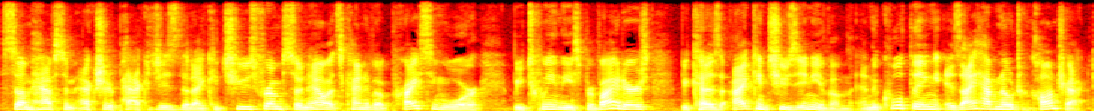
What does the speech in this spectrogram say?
some have some extra packages that I could choose from. So now it's kind of a pricing war between these providers because I can choose any of them. And the cool thing is I have no contract.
